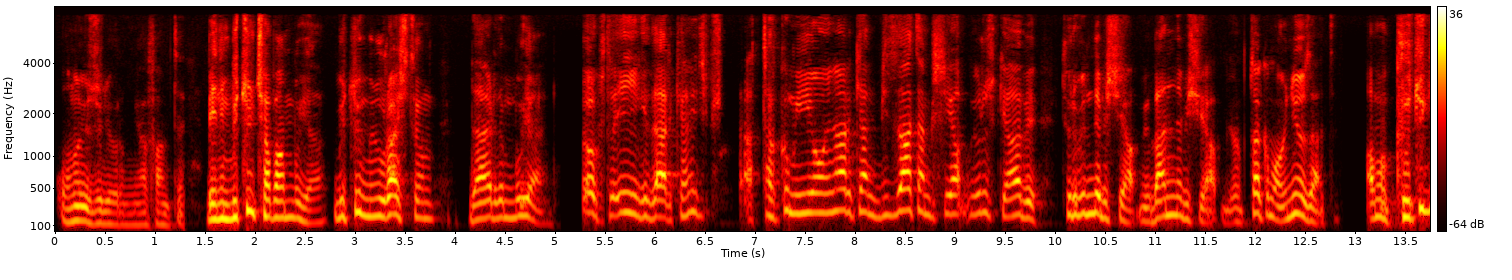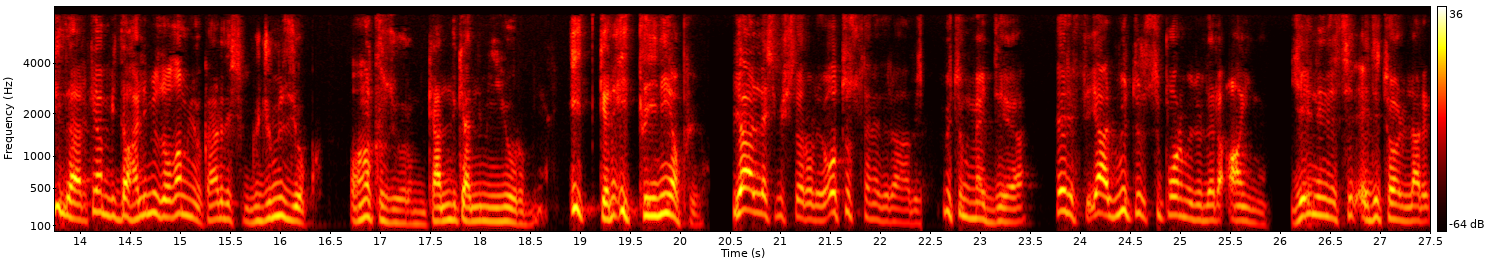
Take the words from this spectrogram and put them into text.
ona üzülüyorum ya Fante. Benim bütün çabam bu ya. Bütün gün uğraştığım derdim bu yani. Yoksa iyi giderken hiçbir şey. Ya, takım iyi oynarken biz zaten bir şey yapmıyoruz ki abi. Tribünde bir şey yapmıyor. Ben de bir şey yapmıyorum. Takım oynuyor zaten. Ama kötü giderken bir dahlimiz olamıyor kardeşim. Gücümüz yok. Ona kızıyorum. Kendi kendimi yiyorum. Yani. İt gene itliğini yapıyor. Yerleşmişler oluyor. 30 senedir abi. Bütün medyaya. Herif yani müdür, spor müdürleri aynı. Yeni nesil editörler,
